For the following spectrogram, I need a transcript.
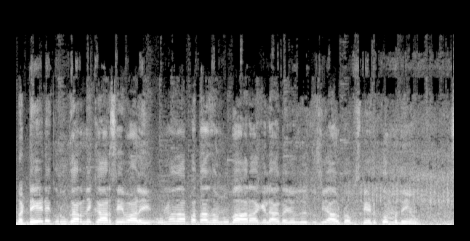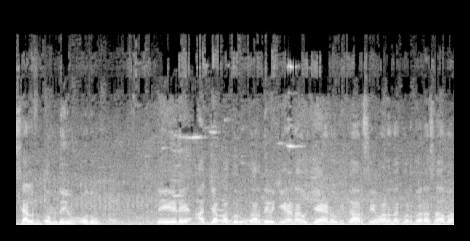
ਵੱਡੇ ਜਿਹੜੇ ਗੁਰੂ ਘਰ ਨੇ ਕਾਰ ਸੇਵਾ ਵਾਲੇ, ਉਹਨਾਂ ਦਾ ਪਤਾ ਤੁਹਾਨੂੰ ਬਾਹਰ ਆ ਕੇ ਲੱਗਦਾ ਜਦੋਂ ਤੁਸੀਂ ਆਊਟ ਆਫ ਸਟੇਟ ਘੁੰਮਦੇ ਹੋ ਸੈਲਫ ਘੁੰਮਦੇ ਹੋ ਉਦੋਂ। ਤੇ ਜਿਹੜੇ ਅੱਜ ਆਪਾਂ ਗੁਰੂ ਘਰ ਦੇ ਵਿੱਚ ਜਾਣਾ ਉਜੈਨ, ਉਹ ਵੀ ਕਾਰ ਸੇਵਾ ਵਾਲਿਆਂ ਦਾ ਗੁਰਦੁਆਰਾ ਸਾਹਿਬ ਆ,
